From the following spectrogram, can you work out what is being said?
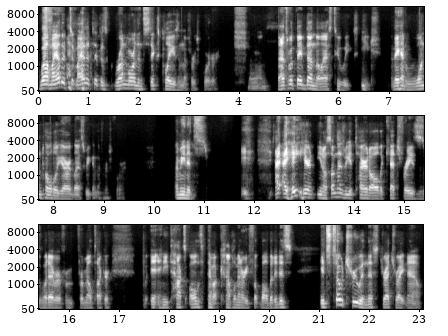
well, my other tip, my other tip is run more than six plays in the first quarter. Man. That's what they've done the last two weeks each. They had one total yard last week in the first quarter. I mean, it's I, I, hate hearing, you know, sometimes we get tired of all the catchphrases and whatever from from Mel Tucker, and he talks all the time about complementary football, but it is it's so true in this stretch right now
